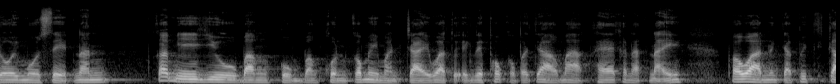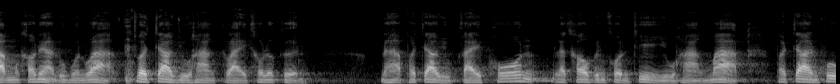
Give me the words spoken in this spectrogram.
โดยโมเสสนั้น ก็มียิวบางกลุ่มบางคนก็ไม่มั่นใจว่าตัวเองได้พบกับพระเจ้ามากแท้ขนาดไหน เพราะว่าเนื่องจากพฤติกรรมของเขาเนี่ยดูเหมือนว่าพระเจ้าอยู่ห่างไกลเขาเหลือเกินนะฮะพระเจ้าอยู่ไกลโพ้นและเขาเป็นคนที่อยู่ห่างมาก ระเจ้าผู้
